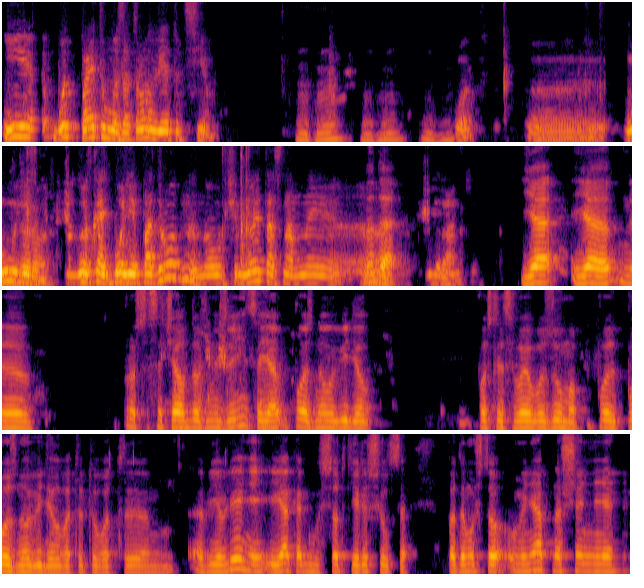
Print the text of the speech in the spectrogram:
И вот поэтому мы затронули эту тему. -huh, uh -huh. Вот. Э, ну, Здорово. если могу сказать более подробно, но, в общем, ну, это основные ну, да. Э, рамки. Я, я э, просто сначала должен извиниться, я поздно увидел, после своего зума, поздно увидел вот это вот э, объявление, и я как бы все-таки решился, потому что у меня отношение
